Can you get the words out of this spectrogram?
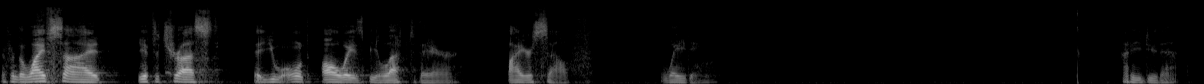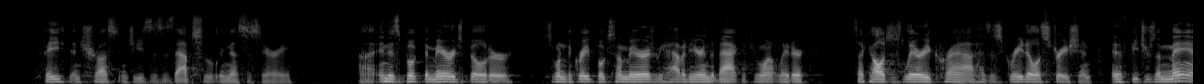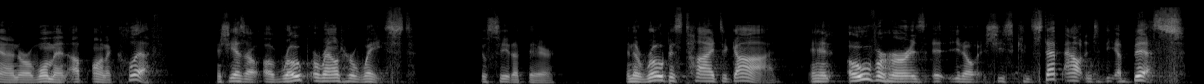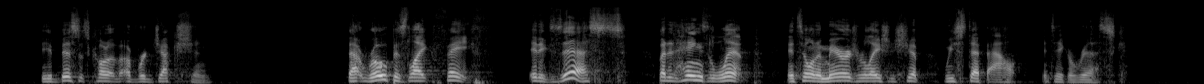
And from the wife's side, you have to trust that you won't always be left there by yourself, waiting. How do you do that? Faith and trust in Jesus is absolutely necessary. Uh, in his book, The Marriage Builder, which is one of the great books on marriage, we have it here in the back if you want it later. Psychologist Larry Crabb has this great illustration, and it features a man or a woman up on a cliff, and she has a, a rope around her waist. You'll see it up there and the rope is tied to God. And over her is, you know, she can step out into the abyss. The abyss is called of, of rejection. That rope is like faith. It exists, but it hangs limp until in a marriage relationship we step out and take a risk.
